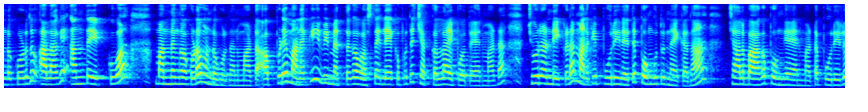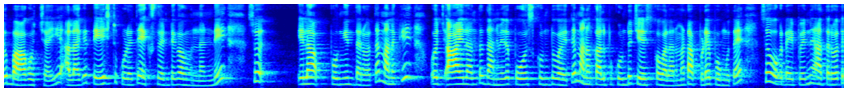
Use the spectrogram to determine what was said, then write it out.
ఉండకూడదు. అలాగే అంత ఎక్కువ మందంగా కూడా ఉండకూడదు అనమాట అప్పుడే మనకి ఇవి మెత్తగా వస్తాయి. లేకపోతే చెక్కల్లో అయిపోతాయి అనమాట చూడండి ఇక్కడ మనకి పూరీలు అయితే పొంగుతున్నాయి కదా. చాలా బాగా పొంగాయి అనమాట పూరీలు. బాగా వచ్చాయి అలాగే టేస్ట్ కూడా అయితే ఎక్సలెంట్గా ఉందండి. సో ఇలా పొంగిన తర్వాత మనకి ఆయిల్ అంతా దాని మీద పోసుకుంటూ అయితే మనం కలుపుకుంటూ చేసుకోవాలన్నమాట. అప్పుడే పొంగుతాయి. సో ఒకటి అయిపోయింది ఆ తర్వాత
